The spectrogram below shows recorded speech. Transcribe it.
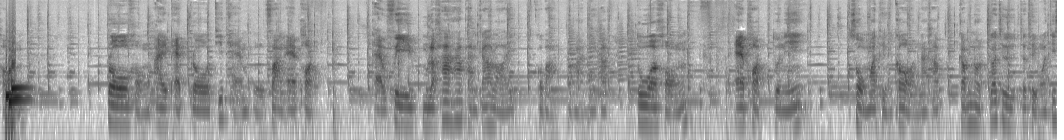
ของ Pro ของ iPad Pro ที่แถมหูฟัง AirPods แถมฟรีมูลค่า 5,900 กว่าบาทประมาณนี้ครับ ตัวของ AirPods ตัวนี้ส่งมาถึงก่อนนะครับกำหนดก็คือจะถึงวันที่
